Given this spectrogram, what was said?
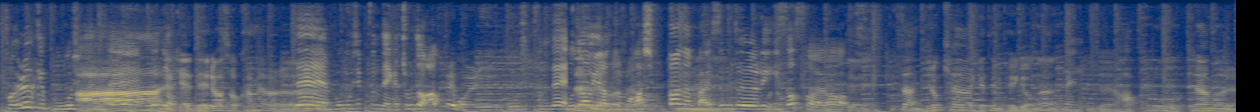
더 이렇게 보고 싶은데 아, 이렇게 알죠? 내려서 카메라 를. 네, 보고 싶은데 이게 좀더 앞을 멀리 보고 싶은데 고정이라 네네, 좀 맞아요. 아쉽다는 음, 말씀들이 있었어요. 네, 일단 이렇게 하게 된 배경은 네. 이제 앞으로 대양을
